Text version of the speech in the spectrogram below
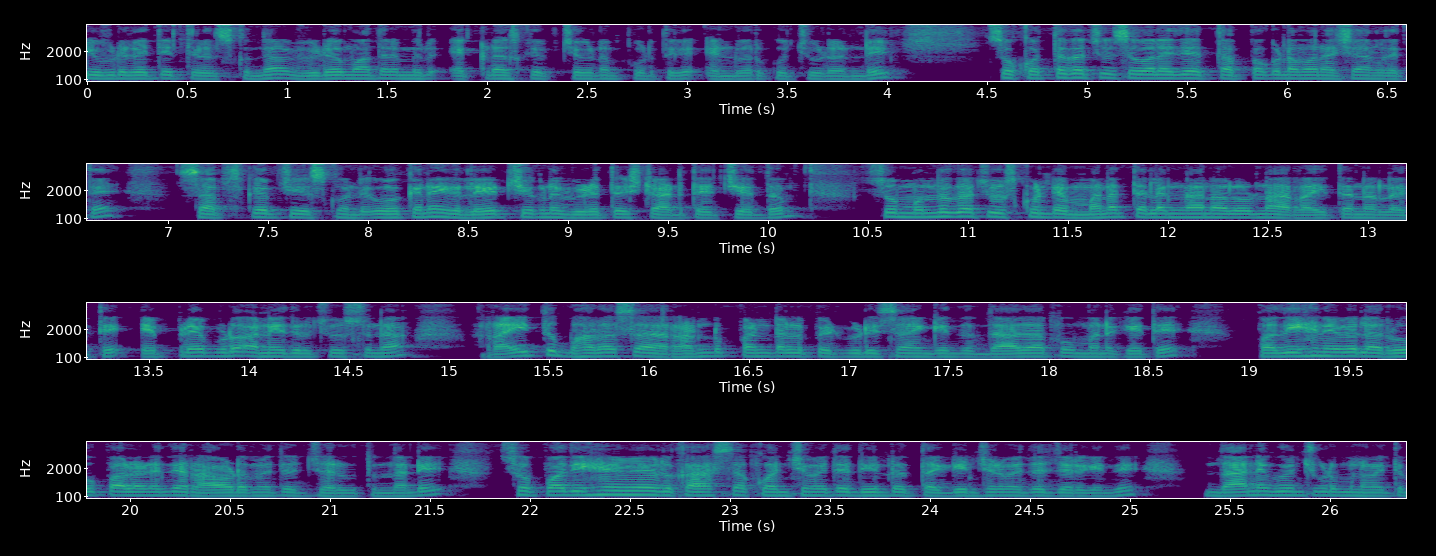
ఈ వీడియోలో అయితే తెలుసుకుందాం. వీడియో మాత్రం మీరు ఎక్కడ స్క్రిప్ట్ చేయడం పూర్తిగా ఎండ్ వరకు చూడండి. సో కొత్తగా చూసే వాళ్ళైతే తప్పకుండా మన ఛానల్కి అయితే సబ్స్క్రైబ్ చేసుకోండి. ఓకేనా? ఇక లేట్ చేయకుండా వీడియో అయితే స్టార్ట్ అయితే చేద్దాం. సో ముందుగా చూసుకుంటే మన తెలంగాణలో ఉన్న రైతన్నలు అయితే ఎప్పుడెప్పుడు అనేది చూస్తున్న రైతు భరోసా రెండు పంటల పెట్టుబడి సాయం కింద దాదాపు మనకైతే పదిహేను వేల రూపాయలు అనేది రావడం అయితే జరుగుతుంది. ఉందండి. సో పదిహేను వేలు కాస్త కొంచెం అయితే దీంట్లో తగ్గించడం అయితే జరిగింది. దాని గురించి కూడా మనం అయితే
